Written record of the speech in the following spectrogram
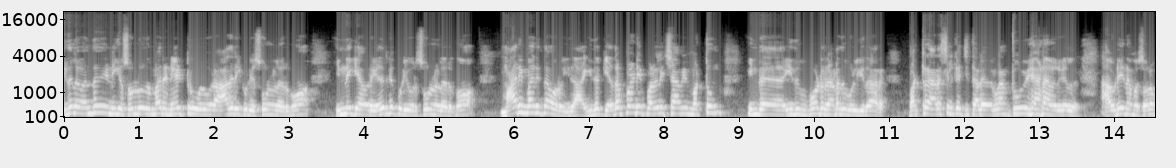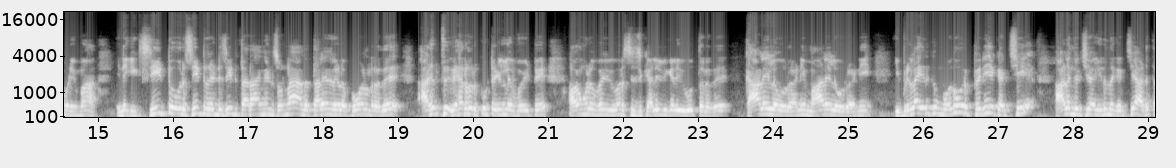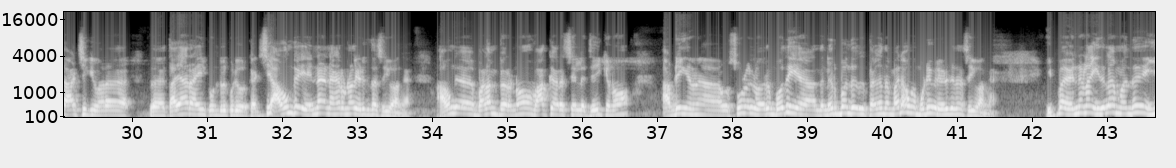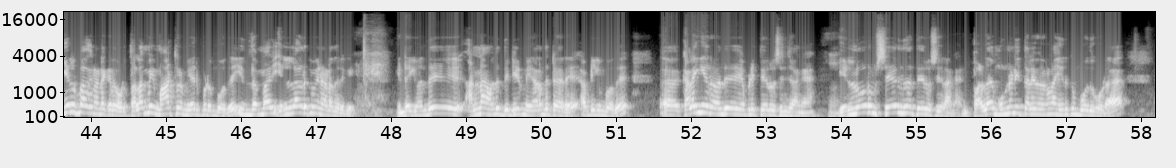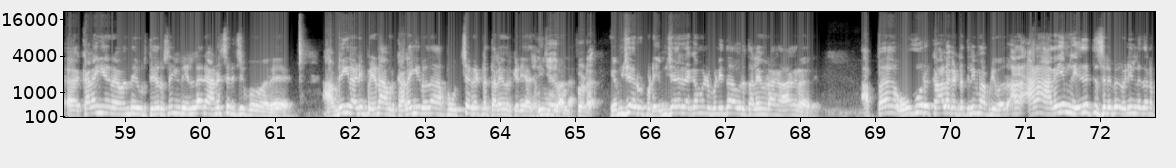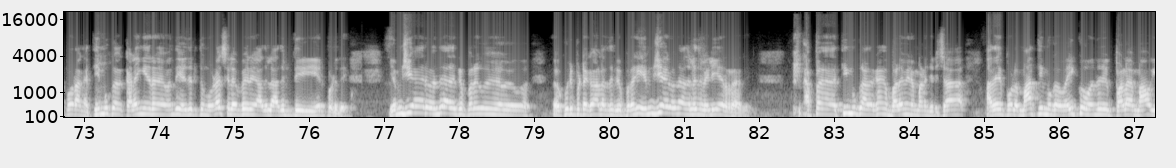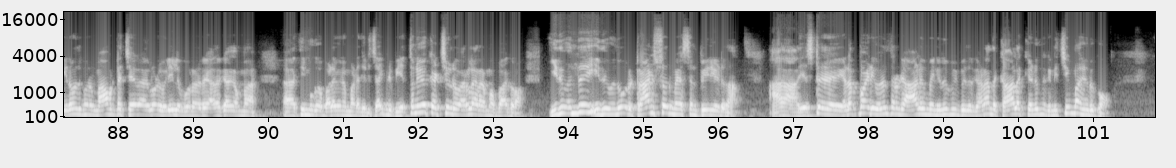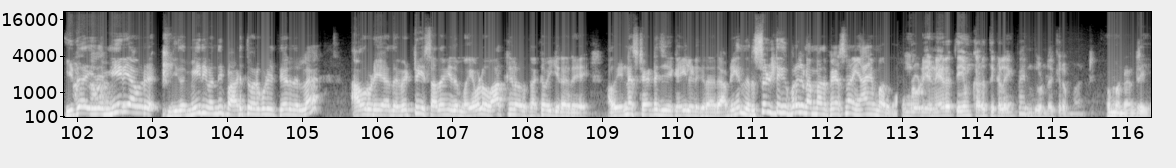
இதில் வந்து நீங்கள் சொல்வது மாதிரி நேற்று ஒருவர் ஆதரிக்கக்கூடிய சூழ்நிலை இருக்கும். இன்றைக்கி அவரை எதிர்க்கக்கூடிய ஒரு சூழ்நிலை இருக்கும். மாறி மாறி தான் வரும். இது இதற்கு எடப்பாடி பழனிசாமி மட்டும் இந்த இது போன்று நடந்து கொள்கிறார். மற்ற அரசியல் கட்சி தலைவர்கள்லாம் தூய்மையானவர்கள் அப்படின்னு நம்ம சொல்ல முடியுமா? இன்றைக்கி சீட்டு ஒரு சீட்டு ரெண்டு சீட்டு தராங்கன்னு சொன்னால் அந்த தலைவர்களை புகழ்றது அடுத்து வேற ஒரு கூட்டணியில் போயிட்டு அவங்கள போய் விமர்சித்து கழுவி கழுவி ஊத்துறது காலையில் ஒரு அணி மாலையில் ஒரு அணி இப்படிலாம் இருக்கும்போது ஒரு பெரிய கட்சி ஆளுங்கட்சியாக இருந்த கட்சி அடுத்த ஆட்சிக்கு வர தயாராகி கொண்டிருக்கக்கூடிய ஒரு கட்சி அவங்க என்ன நகரம்னாலும் எடுக்க தான் செய்வாங்க. அவங்க பலம் பெறணும் வாக்கு அரசியலில் ஜெயிக்கணும் அப்படிங்கிற ஒரு சூழல் வரும்போது அந்த நிர்பந்தத்துக்கு தகுந்த மாதிரி அவங்க முடிவுகள் எடுக்க தான் செய்வாங்க. இப்போ என்னன்னா இதெல்லாம் வந்து இயல்பாக நடக்கிற ஒரு தலைமை மாற்றம் ஏற்படும் போது இந்த மாதிரி எல்லாருக்குமே நடந்திருக்கு. இன்றைக்கு வந்து அண்ணா வந்து திடீர்னு இறந்துட்டாரு அப்படிங்கும்போது கலைஞர் வந்து எப்படி தேர்வு செஞ்சாங்க. எல்லோரும் சேர்ந்து தான் தேர்வு செய்கிறாங்க பல முன்னணி தலைவர்கள்லாம் இருக்கும்போது கூட கலைஞரை வந்து இவர் தேர்வு செஞ்சு இவர் எல்லாரையும் அனுசரித்து போவார் அப்படிங்கிற அடிப்படை ஏன்னா அவர் கலைஞர் வந்து அப்போ உச்சகட்ட தலைவர் கிடையாது உட்பட. எம்ஜிஆர் உட்பட. எம்ஜிஆர் ரெக்கமெண்ட் பண்ணி தான் அவர் தலைவராக ஆகுறாரு. அப்ப ஒவ்வொரு காலகட்டத்திலையும் அப்படி வரும். ஆ- ஆனா அதையும் எதிர்த்து சில பேர் வெளியில தானே போறாங்க. திமுக கலைஞரை வந்து எதிர்த்தும் கூட சில பேர் அதுல அதிருப்தி ஏற்படுது. எம்ஜிஆர் வந்து அதுக்கு பிறகு குறிப்பிட்ட காலத்துக்கு பிறகு எம்ஜிஆர் வந்து அதுல இருந்து வெளியேறாரு அப்போ திமுக அதற்காக பலவீனம் அடைஞ்சிருச்சா அதே போல் மதிமுக வைகோ வந்து பல மா இருபதுக்கு மாவட்ட செயலாளர்களோடு வெளியில் போகிறாரு அதற்காக ம- திமுக பலவீனம் அடைஞ்சிருச்சா இப்படி இப்போ எத்தனையோ கட்சியோட வரலாறு நம்ம பார்க்குறோம் இது வந்து இது வந்து ஒரு டிரான்ஸ்ஃபர்மேஷன் பீரியட் தான். எஸ்ட் எடப்பாடி வந்து தன்னுடைய ஆளுமை நிரூபிப்பதற்கான அந்த காலக்கெடுங்க நிச்சயமாக இருக்கும். இதை இதை மீறி அவர் இதை மீறி வந்து இப்போ அடுத்து வரக்கூடிய தேர்தலில் அவருடைய அந்த வெற்றி சதவீதம் எவ்வளோ வாக்குகள் அவர் தக்க வைக்கிறாரு அவர் என்ன ஸ்ட்ராட்டஜியை கையில் எடுக்கிறாரு அப்படிங்கிற ரிசல்ட்டுக்கு பிறகு நம்ம அதை பேசினா நியாயமாக இருக்கும். உங்களுடைய நேரத்தையும் கருத்துக்களையும் பகிர்ந்து கொண்டதுக்கு ரொம்ப நன்றி. ரொம்ப நன்றி.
